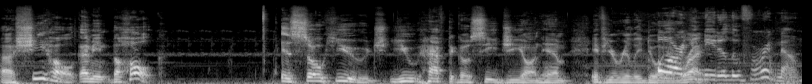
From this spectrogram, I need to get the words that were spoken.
uh, She-Hulk, I mean, the Hulk is so huge, you have to go CG on him if you're really doing Or it you need a Lou Ferrigno.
